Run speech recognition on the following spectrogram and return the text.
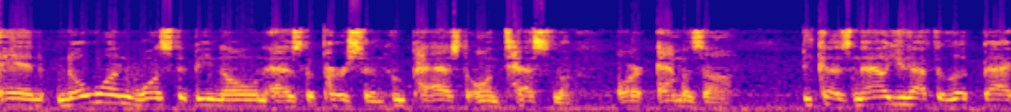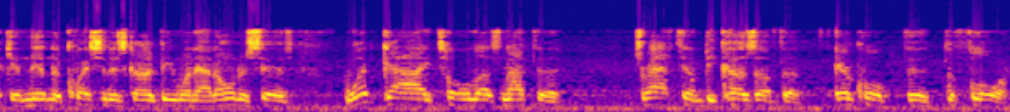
And no one wants to be known as the person who passed on Tesla or Amazon because now you have to look back and then the question is going to be when that owner says, what guy told us not to draft him because of the air quote, the, the floor,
